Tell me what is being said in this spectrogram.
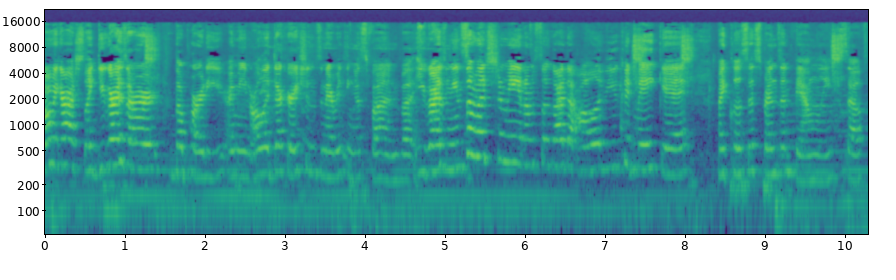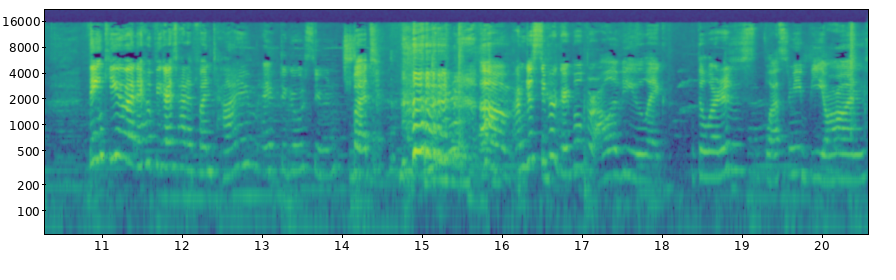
oh my gosh, like you guys are the party. I mean, all the decorations and everything is fun, but you guys mean so much to me, and I'm so glad that all of you could make it. My closest friends and family. So, thank you, and I hope you guys had a fun time. I have to go soon, but um, I'm just super grateful for all of you. Like, the Lord has blessed me beyond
